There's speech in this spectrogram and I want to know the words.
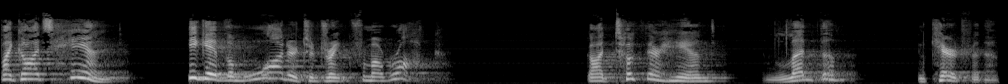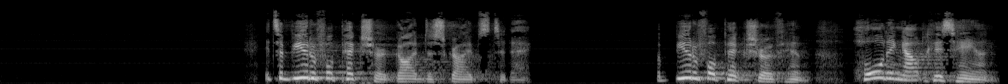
By God's hand, he gave them water to drink from a rock. God took their hand and led them and cared for them. It's a beautiful picture God describes today. A beautiful picture of Him holding out His hand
